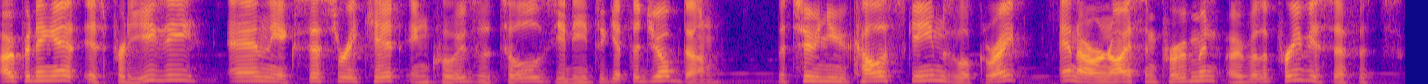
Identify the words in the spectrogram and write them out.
Opening it is pretty easy, and the accessory kit includes the tools you need to get the job done. The two new color schemes look great, and are a nice improvement over the previous efforts.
